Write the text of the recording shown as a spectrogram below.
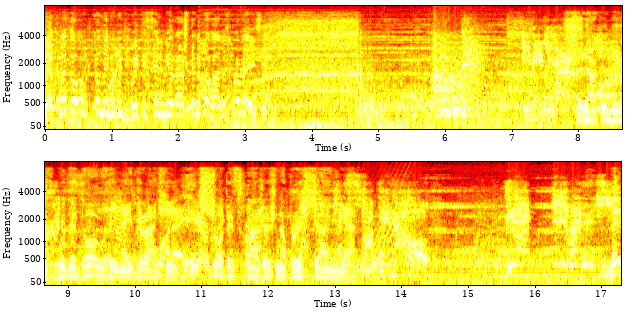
Як на того, хто не любить битися, Міраж, ти непогано справляєшся. Шлях униз буде довгий найкращий. Що ти скажеш на прощання? Не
